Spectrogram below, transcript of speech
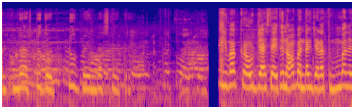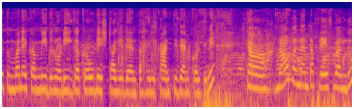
ಅಂತಂದ್ರೆ ಅಷ್ಟು ದೊಡ್ಡ ಬೆಂಡ ಸ್ನೇಹಿತರೆ. ಇವಾಗ ಕ್ರೌಡ್ ಜಾಸ್ತಿ ಆಯಿತು. ನಾವು ಬಂದಾಗ ಜನ ತುಂಬ, ಅಂದರೆ ತುಂಬಾ ಕಮ್ಮಿ ಇದ್ರು. ನೋಡಿ, ಈಗ ಕ್ರೌಡ್ ಎಷ್ಟಾಗಿದೆ ಅಂತ ಹೇಳಿ ಕಾಣ್ತಿದೆ ಅಂದ್ಕೊಳ್ತೀನಿ ನಾವು ಬಂದಂಥ ಪ್ಲೇಸ್ ಬಂದು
